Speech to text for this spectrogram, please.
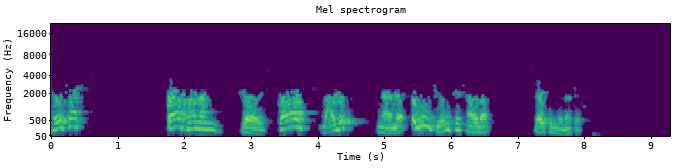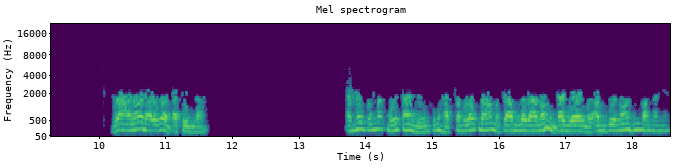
thể xác, có khả năng rồi có đạo đức, ngài mới ứng chuyển phía sau đó để cho người đó được. Ra nói đâu có người ta tin đâu. Anh thấy cũng mắt mũi tai miệng cũng học trong lớp đó, mà cái ông nó ra nói người ta nghe, mà ông chưa nói không con anh nghe.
